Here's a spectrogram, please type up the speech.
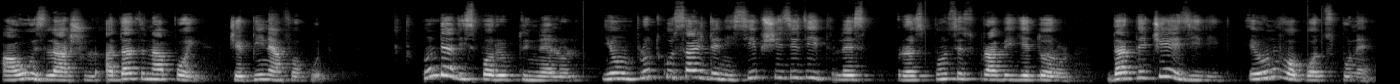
Auzi, lașul, a dat înapoi. Ce bine a făcut. Unde a dispărut tunelul? E umplut cu saci de nisip și zidit, le răspunse supraveghetorul. Dar de ce e zidit? Eu nu vă pot spune.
